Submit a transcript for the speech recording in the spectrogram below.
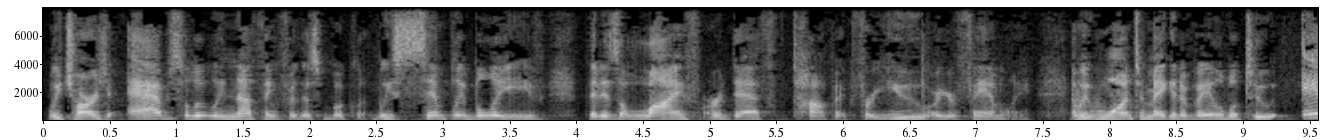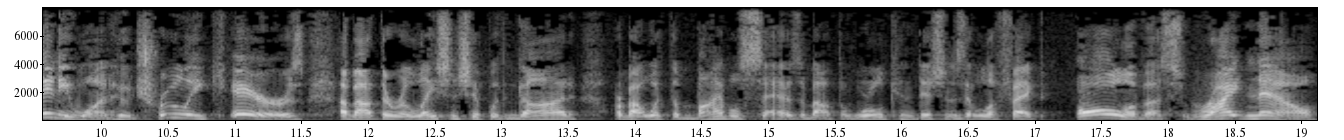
We charge absolutely nothing for this booklet. We simply believe that it is a life or death topic for you or your family. And we want to make it available to anyone who truly cares about their relationship with God or about what the Bible says about the world conditions that will affect all of us right now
